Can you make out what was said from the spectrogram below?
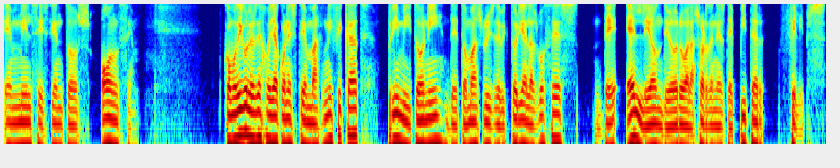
en 1611. Como digo, les dejo ya con este Magnificat Primi Toni de Tomás Luis de Victoria en las voces de El León de Oro a las órdenes de Peter Phillips.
